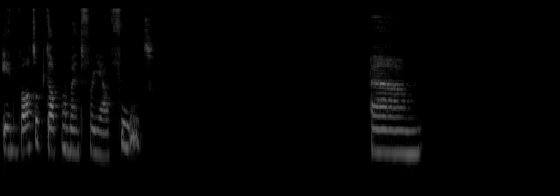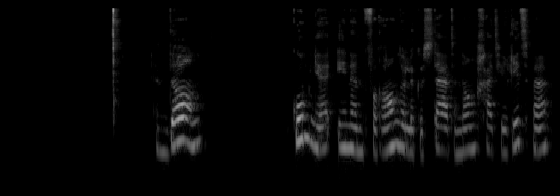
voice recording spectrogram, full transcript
in wat op dat moment voor jou voelt. Um, en dan kom je in een veranderlijke staat. En dan gaat je ritme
